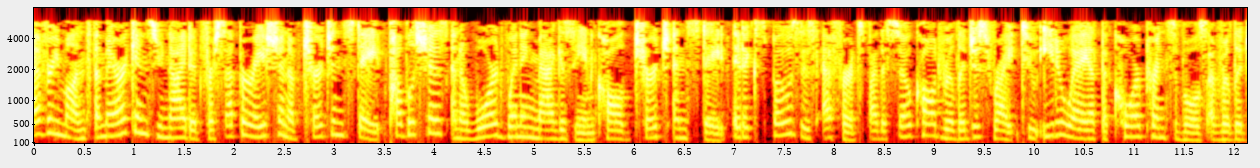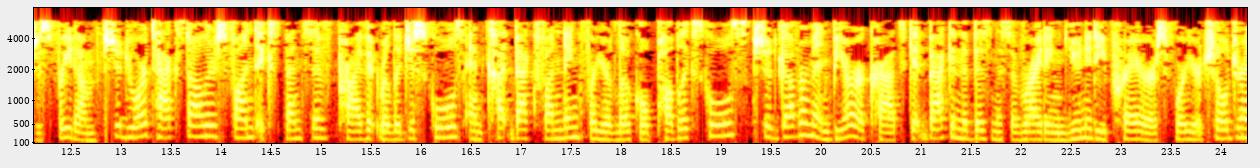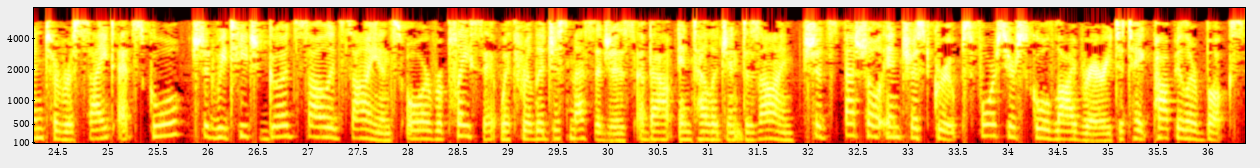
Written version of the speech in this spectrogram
Every month, Americans United for Separation of Church and State publishes an award winning magazine called Church and State. It exposes efforts by the so called religious right to eat away at the core principles of religious freedom. Should your tax dollars fund expensive private religious schools and cut back funding for your local public schools? Should government bureaucrats get back in the business of writing unity prayers for your children to recite at school? Should we teach good, solid science or replace it with religious messages? Messages about intelligent design? Should special interest groups force your school library to take popular books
